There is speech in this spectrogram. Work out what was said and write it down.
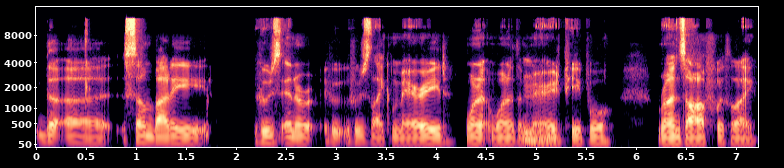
The uh somebody who's in a who, who's like married one one of the mm-hmm. married people runs off with like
